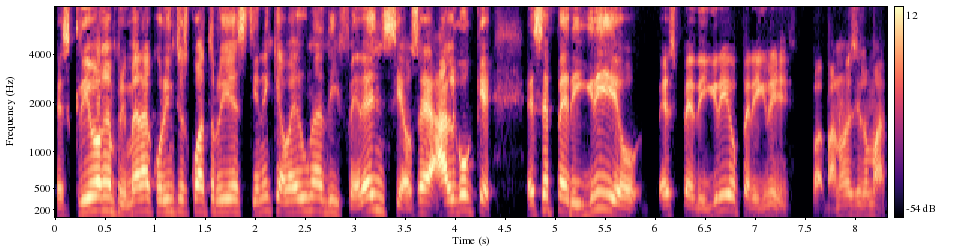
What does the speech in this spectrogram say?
escriban en 1 Corintios 4:10, tiene que haber una diferencia, o sea, algo que ese perigrío, es pedigrí o perigrí, para no decirlo mal,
